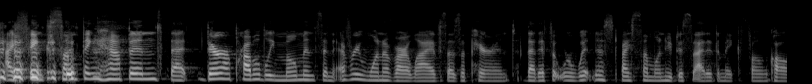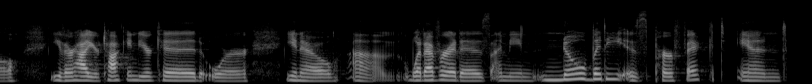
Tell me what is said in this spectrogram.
I think something happened that there are probably moments in every one of our lives as a parent that if it were witnessed by someone who decided to make a phone call, either how you're talking to your kid or you know um, whatever it is. I mean, nobody is perfect, and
